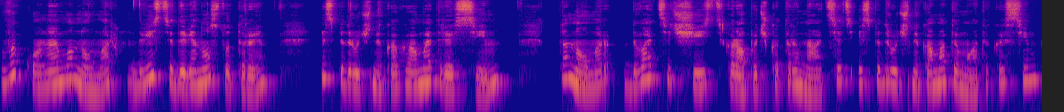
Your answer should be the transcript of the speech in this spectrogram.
Виконуємо номер 293 із підручника Геометрія 7 та номер 26.13 із підручника Математика 7,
